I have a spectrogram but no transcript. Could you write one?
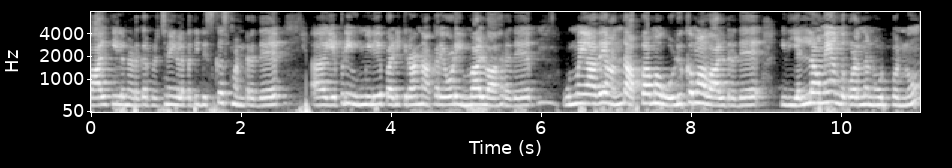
வாழ்க்கையில் நடக்கிற பிரச்சனைகளை பற்றி டிஸ்கஸ் பண்ணுறது எப்படி உண்மையிலேயே படிக்கிறான்னு அக்கறையோட இன்வால்வ் ஆகிறது உண்மையாகவே அந்த அப்பா அம்மா ஒழுக்கமாக வாழ்கிறது இது எல்லாமே அந்த குழந்தை நோட் பண்ணும்.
